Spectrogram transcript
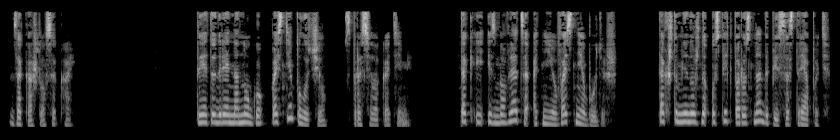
– закашлялся Кай. «Ты эту дрянь на ногу во сне получил?» – спросила Катиме. «Так и избавляться от нее во сне будешь». Так что мне нужно успеть пару снадобий состряпать.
